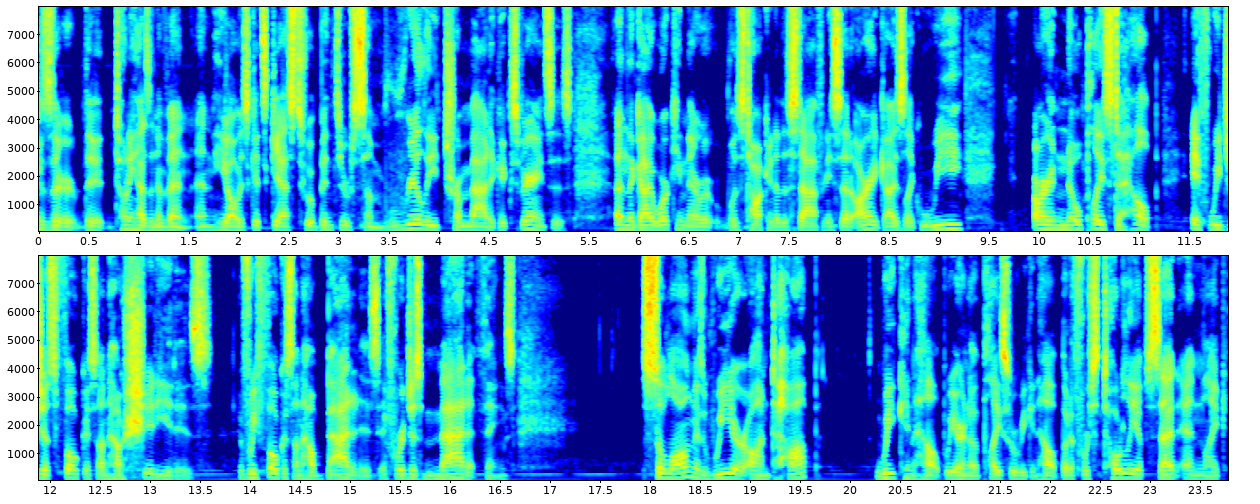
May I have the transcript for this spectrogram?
because they're they, Tony has an event and he always gets guests who have been through some really traumatic experiences. And the guy working there was talking to the staff and he said, "All right, guys, like we are in no place to help if we just focus on how shitty it is." If we focus on how bad it is, if we're just mad at things, so long as we are on top, we can help. We are in a place where we can help. But if we're totally upset and like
